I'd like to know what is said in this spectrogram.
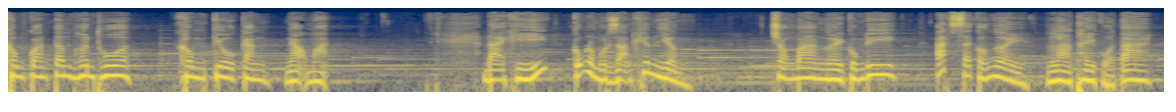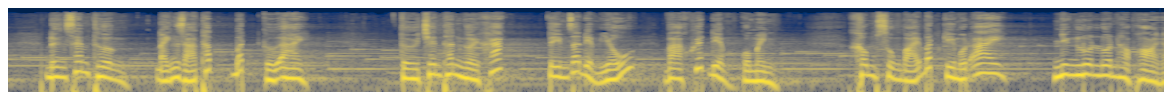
không quan tâm hơn thua, không kiêu căng, ngạo mạn. Đại khí cũng là một dạng khiêm nhường. Trong ba người cùng đi, ắt sẽ có người là thầy của ta. Đừng xem thường đánh giá thấp bất cứ ai. Từ trên thân người khác, tìm ra điểm yếu và khuyết điểm của mình. Không sùng bái bất kỳ một ai, nhưng luôn luôn học hỏi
